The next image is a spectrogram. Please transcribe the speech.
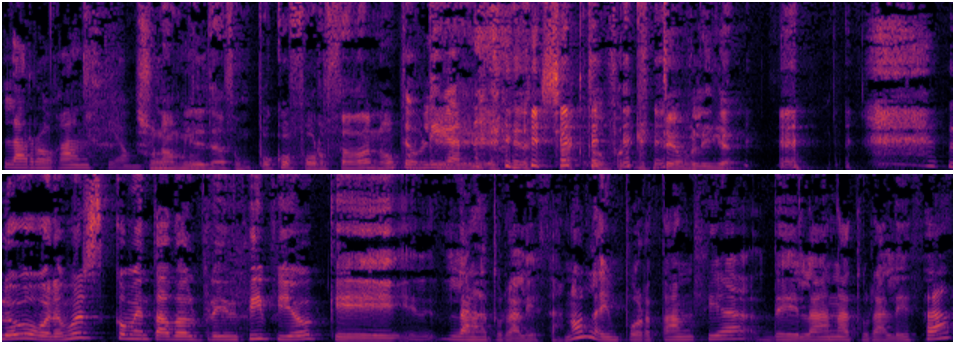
la arrogancia. es una humildad un poco forzada, ¿no? Te obligan. Exacto, porque te obligan. Luego, bueno, hemos comentado al principio que la naturaleza, ¿no? La importancia de la naturaleza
